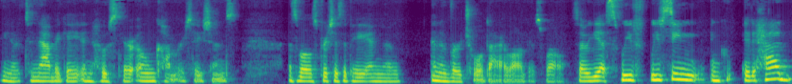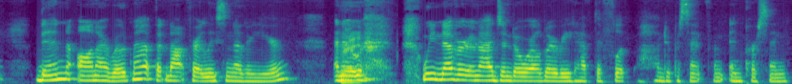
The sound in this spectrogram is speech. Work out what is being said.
you know, to navigate and host their own conversations as well as participate in a in a virtual dialogue as well. So yes, we've we've seen it had been on our roadmap, but not for at least another year. And right. it, we never imagined a world where we'd have to flip 100% from in person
